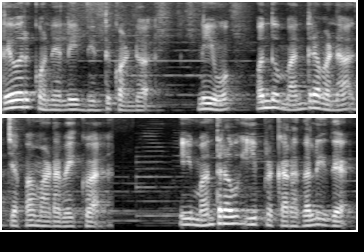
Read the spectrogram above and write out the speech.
ದೇವರ ಕೋಣೆಯಲ್ಲಿ ನಿಂತುಕೊಂಡು ನೀವು ಒಂದು ಮಂತ್ರವನ್ನು ಜಪ ಮಾಡಬೇಕು. ಈ ಮಂತ್ರವು ಈ ಪ್ರಕಾರದಲ್ಲಿ ಇದೆ.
